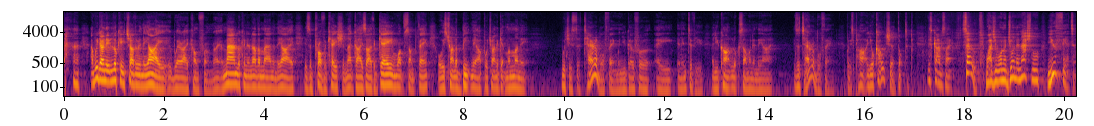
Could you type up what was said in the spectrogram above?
and we don't look each other in the eye where I come from, right? A man looking another man in the eye is a provocation. That guy's either gay and wants something, or he's trying to beat me up or trying to get my money, which is a terrible thing when you go for a, an interview and you can't look someone in the eye. It's a terrible thing, but it's part of your culture, Dr. P. This guy was like, So, why do you want to join the National Youth Theatre?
